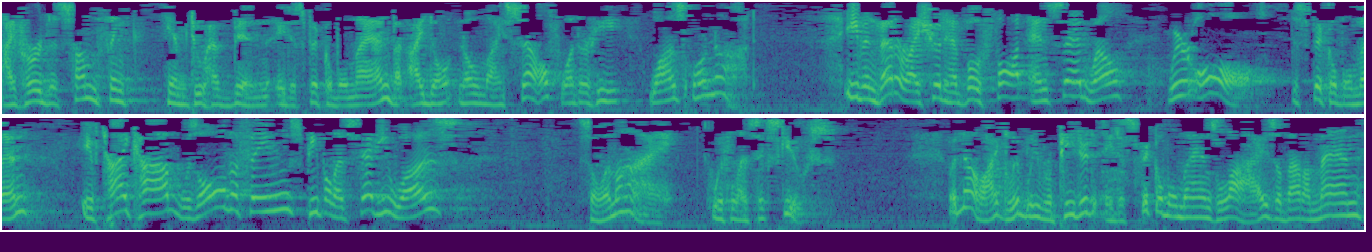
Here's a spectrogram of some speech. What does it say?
I've heard that some think him to have been a despicable man, but I don't know myself whether he was or not. Even better, I should have both thought and said, well, we're all despicable men. If Ty Cobb was all the things people have said he was, so am I, with less excuse. But no, I glibly repeated a despicable man's lies about a man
